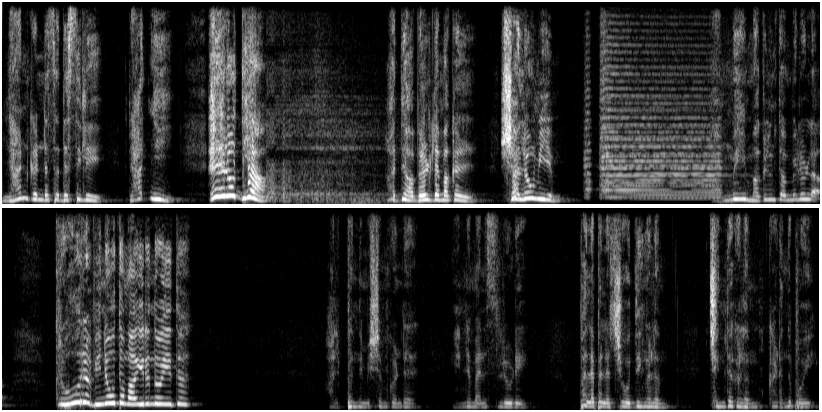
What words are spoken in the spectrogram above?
ഞാൻ കണ്ട സദസ്സിലെ രാജ്ഞി ഹേരോദ്യ. അത് അവളുടെ മകൾ ഷലോമിയും അമ്മയും മകളും തമ്മിലുള്ള ക്രൂര വിനോദമായിരുന്നു ഇത്. അല്പനിമിഷം കൊണ്ട് എന്റെ മനസ്സിലൂടെ പല പല ചോദ്യങ്ങളും ചിന്തകളും കടന്നുപോയി.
